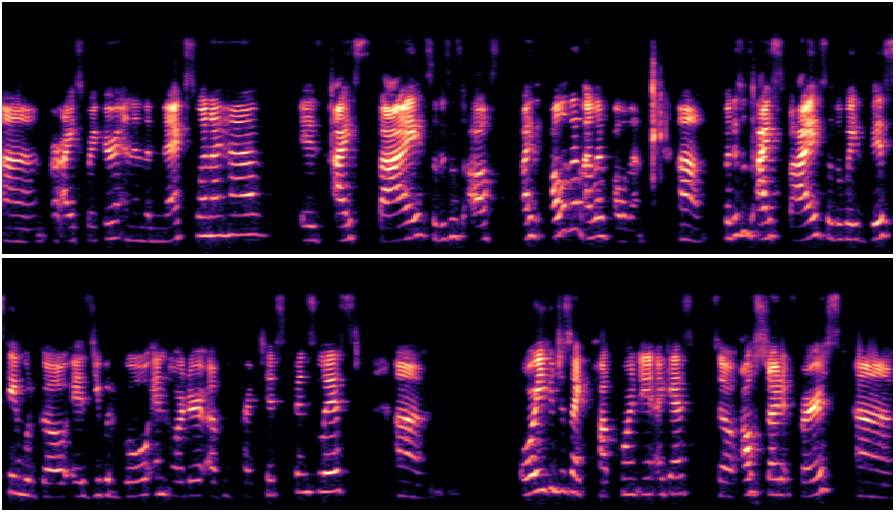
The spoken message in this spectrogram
um, or Icebreaker. And then the next one I have is I Spy. So this one's all, I, all of them, I love all of them. Um, but this one's I Spy. So the way this game would go is you would go in order of the participants list. Um, or you can just like popcorn it, I guess. So I'll start it first, um,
